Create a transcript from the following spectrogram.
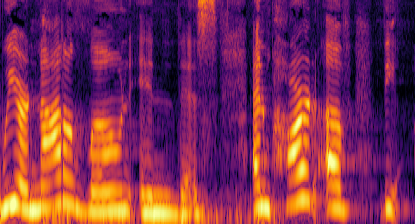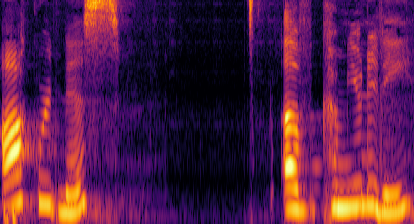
We are not alone in this. And part of the awkwardness of community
